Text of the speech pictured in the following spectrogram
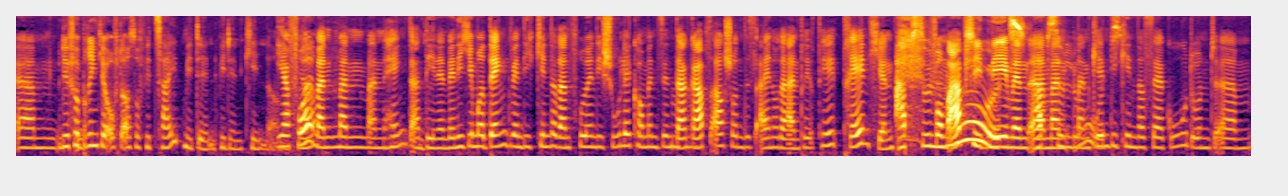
Ähm, und ihr verbringt ja oft auch so viel Zeit mit den, mit den Kindern. Ja, voll. Ja? Man, man, man hängt an denen. Wenn ich immer denke, wenn die Kinder dann früher in die Schule kommen sind, mhm. da gab es auch schon das ein oder andere Tränchen Absolut. vom Abschied nehmen. Äh, man, man, kennt die Kinder sehr gut und ähm,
